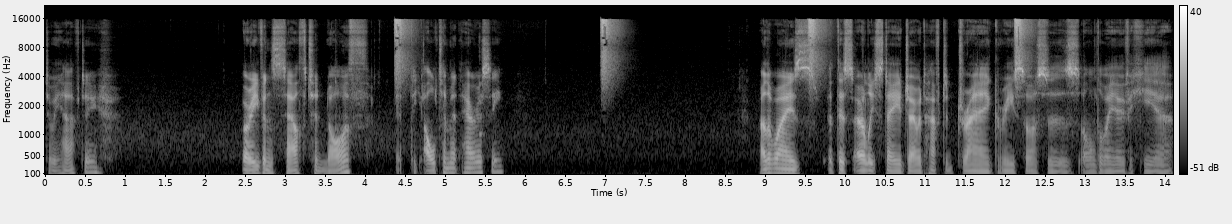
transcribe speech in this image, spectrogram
Do we have to? Or even south to north? The ultimate heresy? Otherwise, at this early stage, I would have to drag resources all the way over here.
